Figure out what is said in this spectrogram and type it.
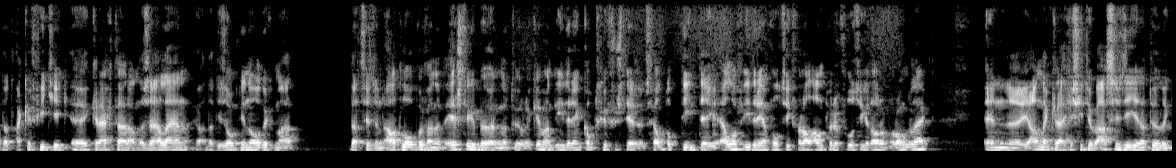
dat akkefietje krijgt daar aan de zijlijn. Ja, dat is ook niet nodig, maar dat is een uitloper van het eerste gebeuren natuurlijk. Hè, want iedereen komt gefrustreerd het veld op 10 tegen 11. Iedereen voelt zich, vooral Antwerpen, voelt zich enorm verongelijkt. En ja, dan krijg je situaties die je natuurlijk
